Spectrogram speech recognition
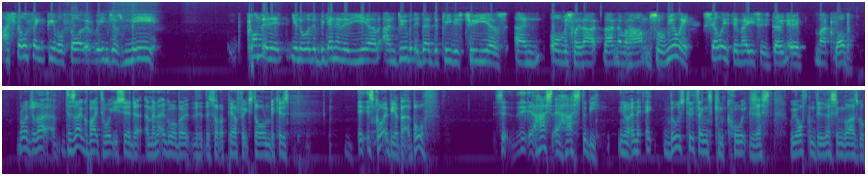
I still think people thought that Rangers may come to the you know the beginning of the year and do what they did the previous two years, and obviously that that never happened. So really, Celtic's demise is down to my club. Roger, that does that go back to what you said a minute ago about the, the sort of perfect storm? Because it's got to be a bit of both. It has it has to be you know, and it, it, those two things can coexist. We often do this in Glasgow.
